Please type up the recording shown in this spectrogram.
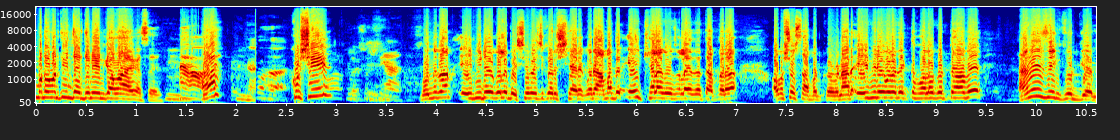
মোটামুটি তিন চার দিন ইনকাম হয়ে গেছে। হ্যাঁ? খুশি? বন্ধুগণ এই ভিডিওগুলো বেশি বেশি করে শেয়ার করে আমাদের এই খেলাগুলো চালাই যাতে আপনারা অবশ্যই সাপোর্ট করবেন। আর এই ভিডিওগুলো দেখতে ফলো করতে হবে অ্যামেজিং ফুড গেম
